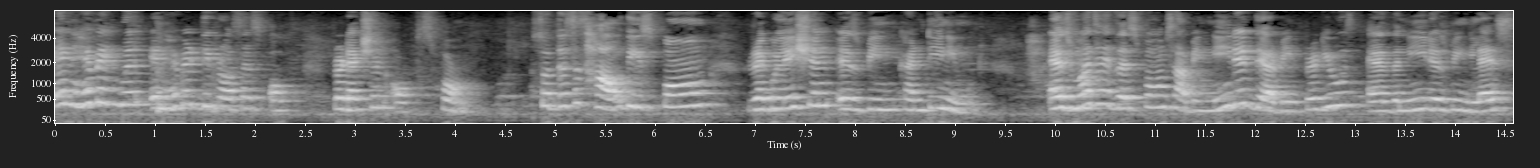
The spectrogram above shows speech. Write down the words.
inhibin will inhibit the process of production of sperm. So this is how the sperm regulation is being continued. As much as the sperms are being needed, they are being produced. As the need is being less,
